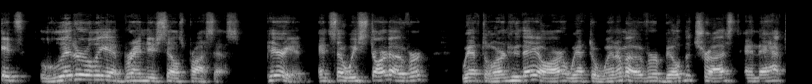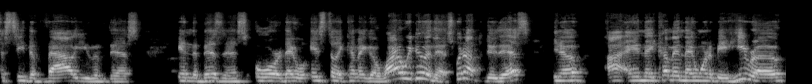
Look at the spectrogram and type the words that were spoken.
it's literally a brand new sales process period. And so we start over. We have to learn who they are. We have to win them over build the trust and they have to see the value of this in the business or they will instantly come and go why are we doing this? We don't have to do this you know? I, and they come in they want to be a hero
